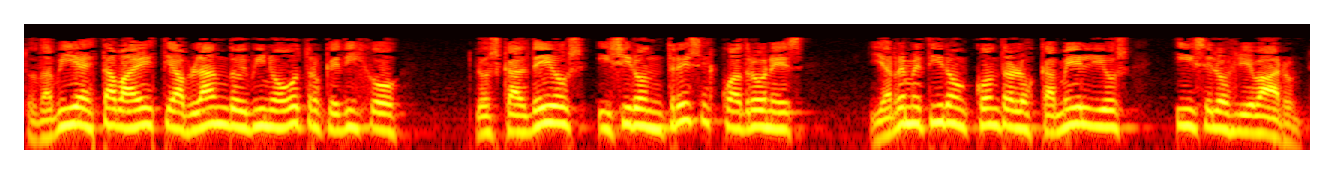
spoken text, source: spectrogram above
Todavía estaba éste hablando y vino otro que dijo, los caldeos hicieron tres escuadrones y arremetieron contra los camelios y se los llevaron,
